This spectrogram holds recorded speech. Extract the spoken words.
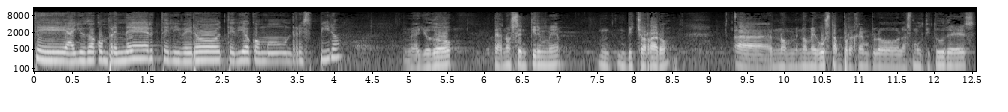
te ayudó a comprender, te liberó, te dio como un respiro. Me ayudó a no sentirme bicho raro. Ah, no, no, me gustan, por ejemplo, las multitudes.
